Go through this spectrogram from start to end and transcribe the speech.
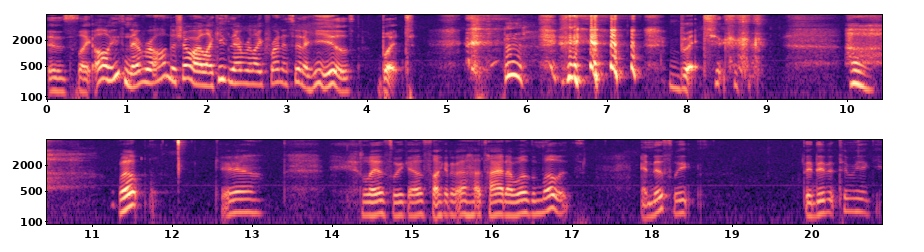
It's like, oh, he's never on the show, or like he's never like front and center. He is, but, but, well, girl. Last week I was talking about how tired I was of mullets, and this week they did it to me again.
